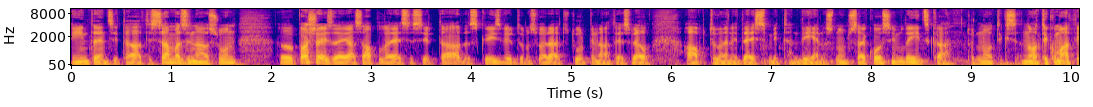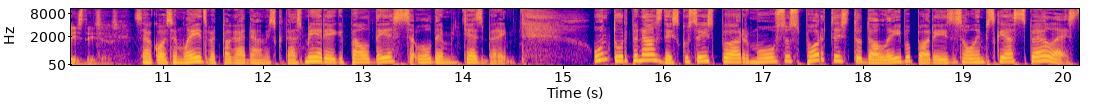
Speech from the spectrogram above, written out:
intensitāte samazinās un pašreizējās aplēses ir tādas, ka izvirdums varētu turpināties vēl aptuveni desmit dienas. Nu, sekosim līdzi, kā tur notiks, notikuma attīstīsies. Sekosim līdzi, bet pagaidām izskatās mierīgi. Paldies Uldim Ķezberim. Un turpinās diskusijas par mūsu sportistu dalību Parīzes Olimpiskajās spēlēs.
